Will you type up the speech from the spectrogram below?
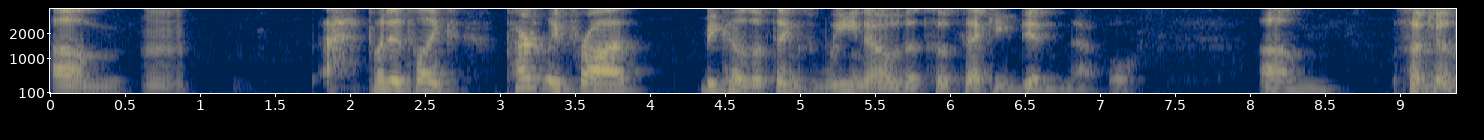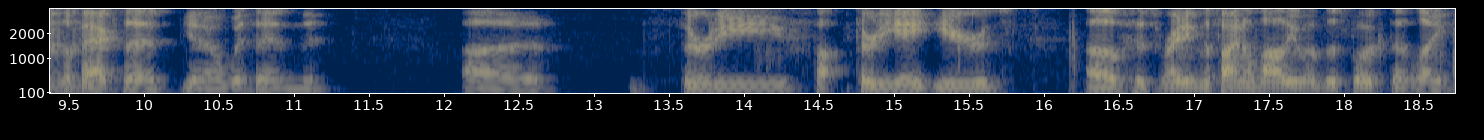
Um, mm. but it's like partly fraught because of things we know that Soseki didn't know. Um, such mm-hmm. as the mm-hmm. fact that, you know, within uh, 30, 38 years of his writing the final volume of this book, that, like,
